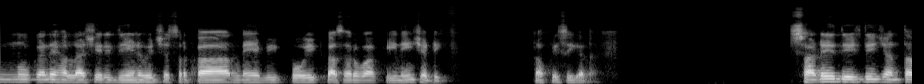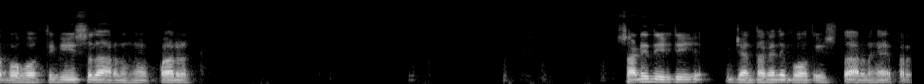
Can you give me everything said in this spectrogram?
ਨੂੰ ਕਹਿੰਦੇ ਹੱਲਾਸ਼ੇਰੀ ਦੇਣ ਵਿੱਚ ਸਰਕਾਰ ਨੇ ਵੀ ਕੋਈ ਕਸਰ ਬਾਕੀ ਨਹੀਂ ਛੱਡੀ। ਤਾਂ ਕਿਸੇ ਗੱਲ। ਸਾਡੇ ਦੇਸ਼ ਦੀ ਜਨਤਾ ਬਹੁਤ ਹੀ ਸਧਾਰਨ ਹੈ, ਪਰ ਸਾਡੇ ਦੇਸ਼ ਦੀ ਜਨਤਾ ਕਹਿੰਦੇ ਬਹੁਤ ਹੀ ਸਧਾਰਨ ਹੈ, ਪਰ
